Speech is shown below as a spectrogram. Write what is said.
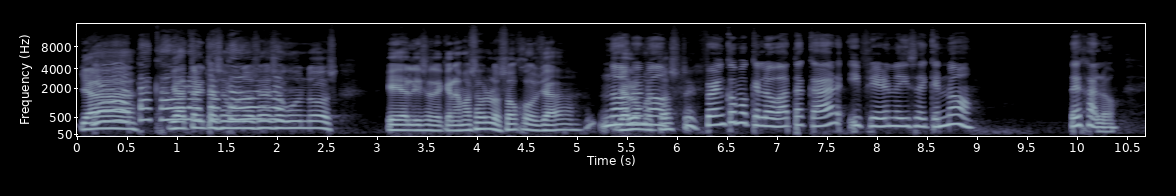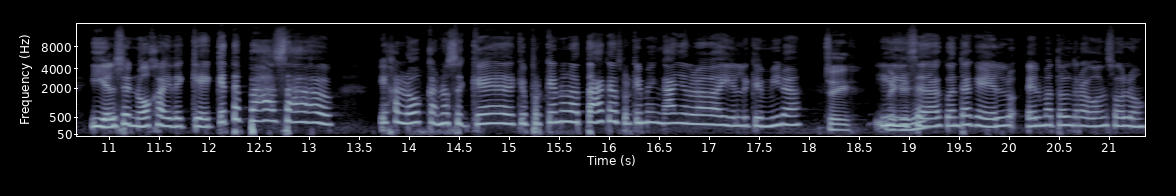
Ya, ya, ataca ya, ahora, 30 ataca segundos, 10 ahora". segundos. Y él dice de que nada más abre los ojos, ya, No, ya no, lo no. mataste. Fern como que lo va a atacar y Frieren le dice que no, déjalo. Y él se enoja y de que, ¿qué te pasa? Vieja loca, no sé qué, de que ¿por qué no la atacas? ¿Por qué me engañas? Y él de que mira. Sí. Y que se da cuenta que él, él mató al dragón solo.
